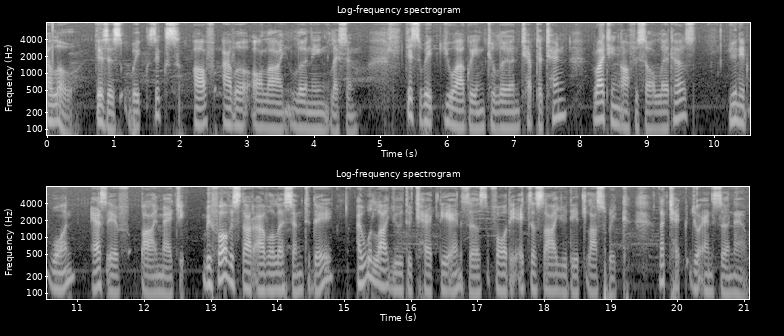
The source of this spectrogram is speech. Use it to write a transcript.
Hello, this is week 6 of our online learning lesson. This week you are going to learn chapter 10 Writing Official Letters, Unit 1 As If by Magic. Before we start our lesson today, I would like you to check the answers for the exercise you did last week. Let's check your answer now.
